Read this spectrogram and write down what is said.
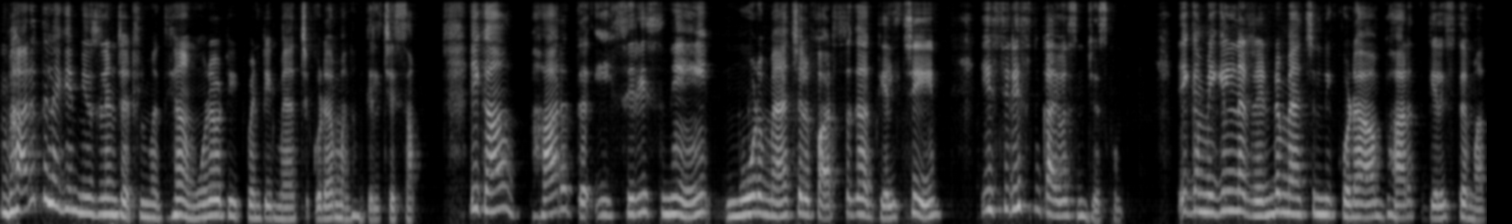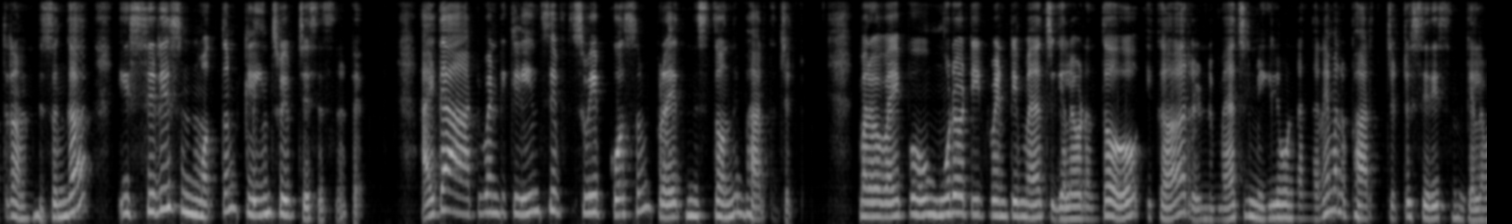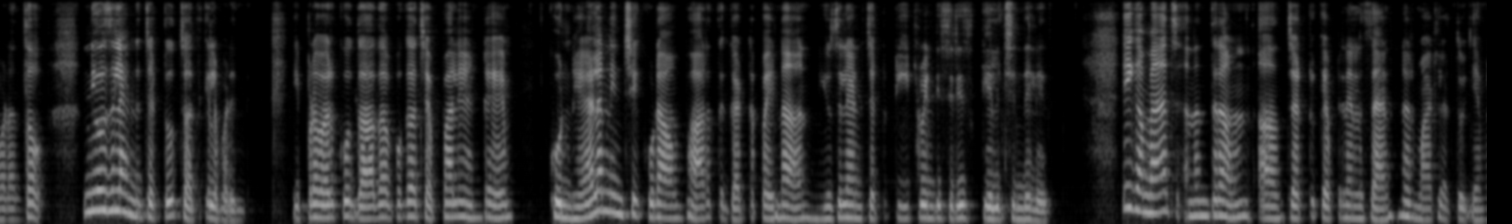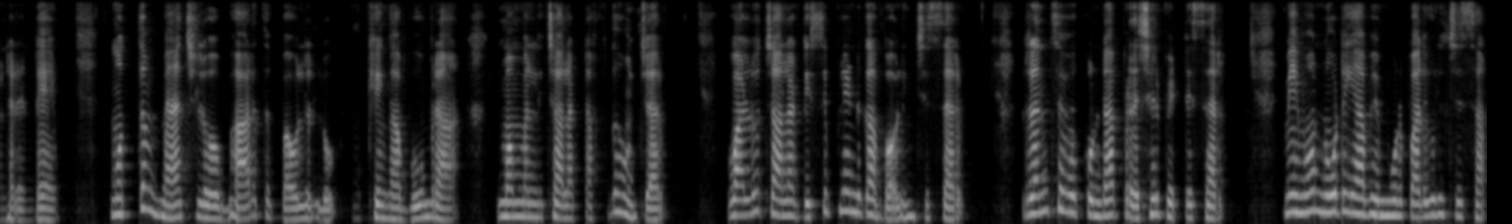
భారత్ అలాగే న్యూజిలాండ్ జట్ల మధ్య మూడవ టీ ట్వంటీ మ్యాచ్ కూడా మనం గెలిచేసాం. ఇక భారత్ ఈ సిరీస్ని మూడు మ్యాచ్‌లు వరుసగా గెలిచి ఈ సిరీస్ని కైవసం చేసుకుంది. ఇక మిగిలిన రెండు మ్యాచ్‌ల్ని కూడా భారత్ గెలిస్తే మాత్రం నిజంగా ఈ సిరీస్ మొత్తం క్లీన్ స్వీప్ చేసేసినట్టే. అయితే అటువంటి క్లీన్ స్వీప్ స్వీప్ కోసం ప్రయత్నిస్తోంది భారత జట్టు. మరోవైపు మూడవ టీ ట్వంటీ మ్యాచ్ గెలవడంతో ఇక రెండు మ్యాచ్‌లు మిగిలి ఉండంగానే మన భారత జట్టు సీరీస్‌ని గెలవడంతో న్యూజిలాండ్ జట్టు చతికిలబడింది. ఇప్పటివరకు దాదాపుగా చెప్పాలి అంటే కొన్నేళ్ళ నుంచి కూడా భారత గడ్డపైన న్యూజిలాండ్ జట్టు టీ ట్వంటీ సిరీస్ గెలిచిందే లేదు. ఇక మ్యాచ్ అనంతరం ఆ జట్టు కెప్టెన్ అయిన శాంటనర్ మాట్లాడుతూ ఏమన్నాడంటే, "మొత్తం మ్యాచ్‌లో భారత బౌలర్లు ముఖ్యంగా బూమ్రా మమ్మల్ని చాలా టఫ్‌గా ఉంచారు. వాళ్ళు చాలా డిసిప్లిన్డ్‌గా బౌలింగ్ చేశారు. రన్స్ ఇవ్వకుండా ప్రెషర్ పెట్టేశారు. మేము 153 పరుగులు చేశాం.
